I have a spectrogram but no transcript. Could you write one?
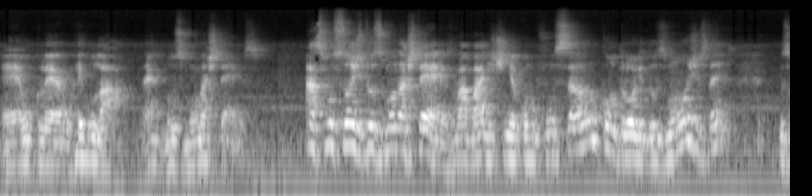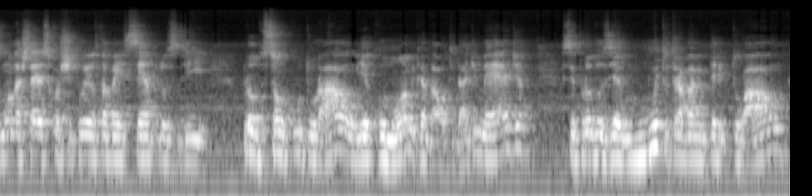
é, o clero regular né, nos monastérios. As funções dos monastérios. O abade tinha como função o controle dos monges, né, Os monastérios constituíam também centros de produção cultural e econômica da Alta Idade Média, se produzia muito trabalho intelectual,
